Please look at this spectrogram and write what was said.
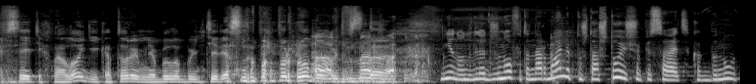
все технологии, которые мне было бы интересно попробовать А, нормально. Не, ну для джунов это нормально, потому что а что еще писать? Как бы, ну,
